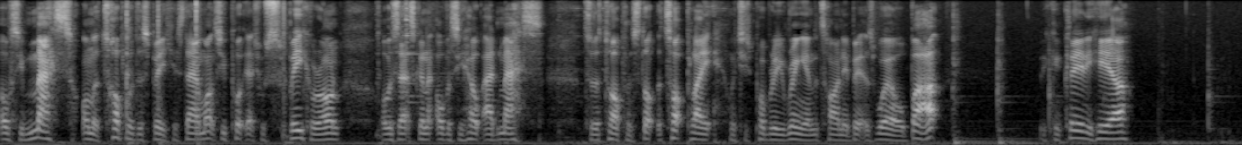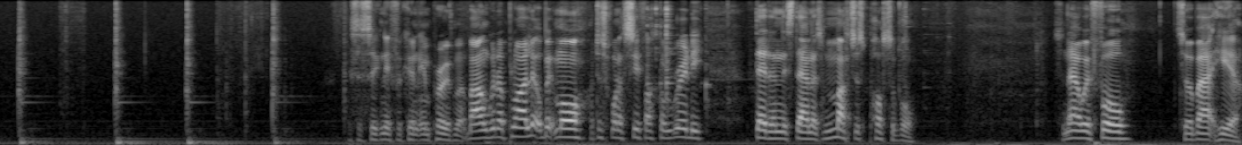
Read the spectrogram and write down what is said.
obviously mass on the top of the speaker stand, once you put the actual speaker on, obviously that's going to obviously help add mass to the top and stop the top plate, which is probably ringing a tiny bit as well. But we can clearly hear it's a significant improvement but I'm going to apply a little bit more I just want to see if I can really deaden this down as much as possible so now we're full to about here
